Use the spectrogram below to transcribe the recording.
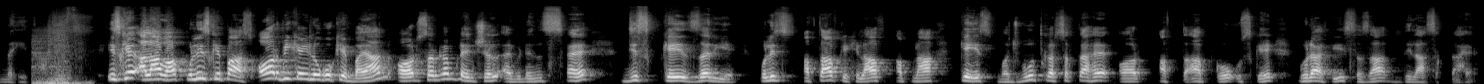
नहीं था। इसके अलावा पुलिस के पास और भी कई लोगों के बयान और सरगम सरकमटेंशियल एविडेंस है, जिसके ज़रिए पुलिस आफ्ताब के खिलाफ अपना केस मज़बूत कर सकता है और आफ्ताब को उसके गुनाह की सजा दिला सकता है।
